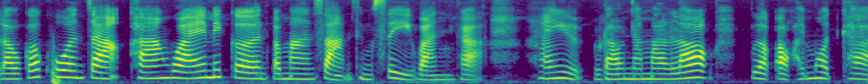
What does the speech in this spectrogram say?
เราก็ควรจะค้างไว้ไม่เกินประมาณ 3-4 วันค่ะ ให้เรานำมาลอกเปลือกออกให้หมดค่ะ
